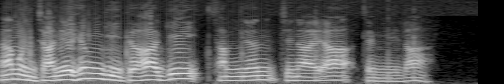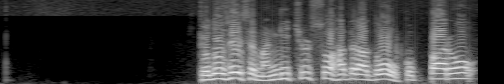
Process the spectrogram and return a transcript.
남은 자녀 형기 더하기 3년 지나야 됩니다. 교도소에서 만기 출소하더라도 곧바로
